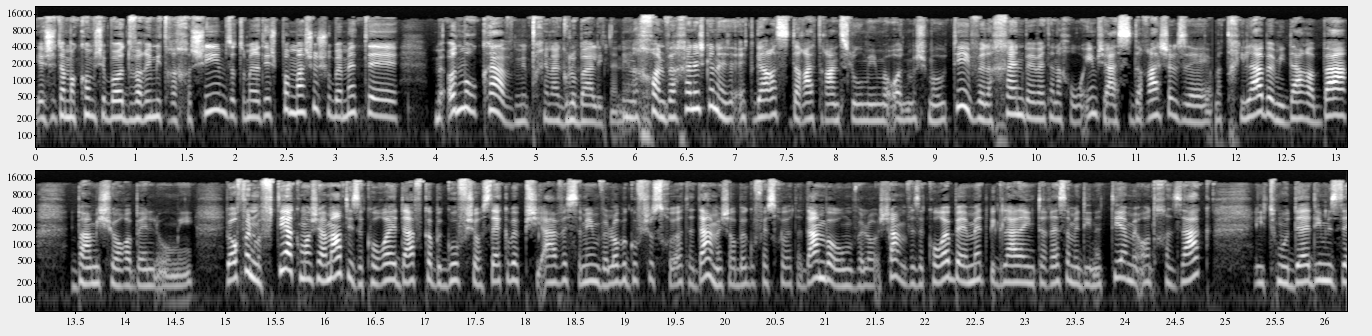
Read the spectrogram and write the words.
יש את המקום שבו הדברים מתרחשים. זאת אומרת, יש פה משהו שהוא באמת אה, מאוד מורכב מבחינה גלובלית, נניח. נכון, ואכן יש כאן אתגר הסדרה טרנס-לאומי מאוד משמעותי, ולכן באמת אנחנו רואים שההסדרה של זה מתחילה במידה רבה במישור הבינלאומי. באופן מפתיע, כמו שאמרתי, זה קורה דווקא בגוף שעוסק בפשיעה וסמים, ולא בגוף של זכויות אדם. יש הרבה גופי זכויות אדם באו"ם ולא שם, וזה קורה באמת בגלל האינטרס המדינתי המאוד חזק להתמודד עם זה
